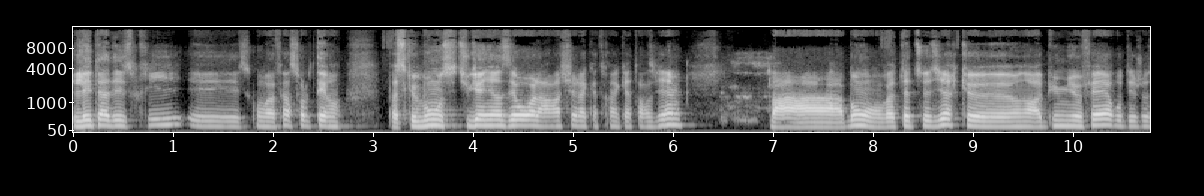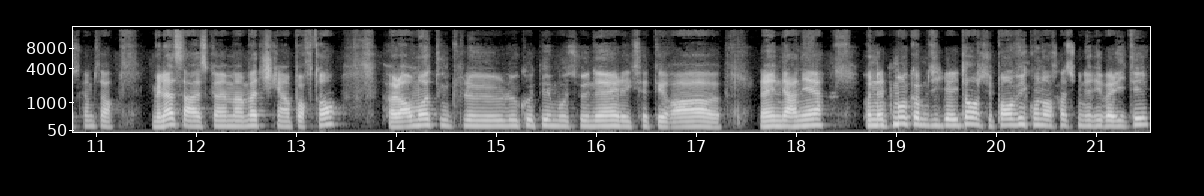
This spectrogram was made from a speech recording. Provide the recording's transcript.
l'état d'esprit et ce qu'on va faire sur le terrain. Parce que bon, si tu gagnes un 0 à l'arraché à la 94e, bah bon, on va peut-être se dire qu'on aurait pu mieux faire ou des choses comme ça. Mais là, ça reste quand même un match qui est important. Alors moi, tout le, le côté émotionnel, etc. euh, l'année dernière, honnêtement, comme dit Gaëtan, j'ai pas envie qu'on en fasse une rivalité.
